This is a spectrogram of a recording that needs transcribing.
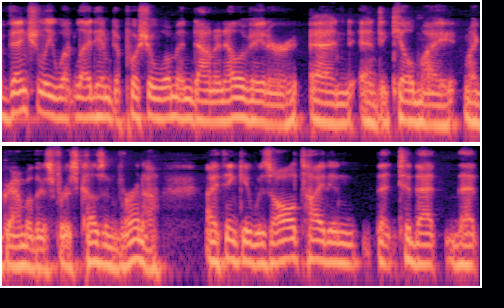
eventually what led him to push a woman down an elevator and and to kill my my grandmother's first cousin Verna. I think it was all tied in that to that that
